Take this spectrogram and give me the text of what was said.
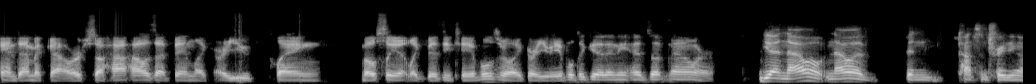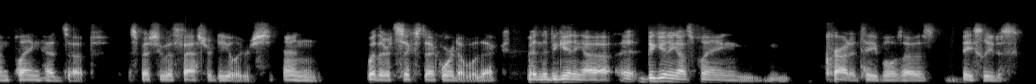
pandemic hours. So how how has that been? Like, are you playing mostly at like busy tables, or like are you able to get any heads up now? Or yeah, now now I've been concentrating on playing heads up especially with faster dealers and whether it's six deck or double deck. But in the beginning, uh, beginning I was playing crowded tables. I was basically just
